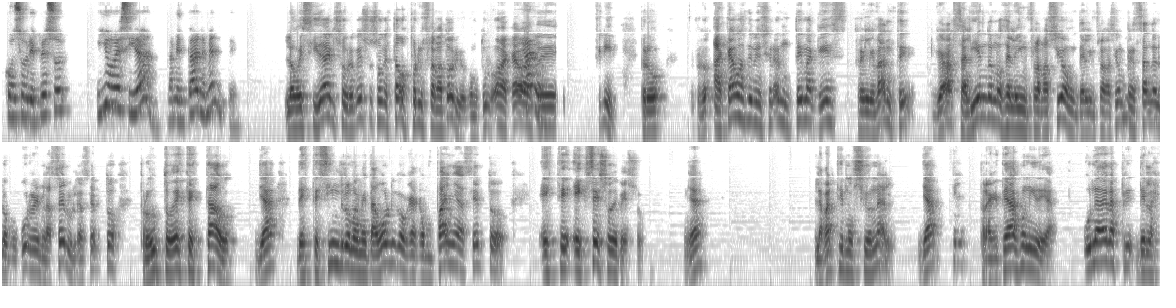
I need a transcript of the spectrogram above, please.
con sobrepeso y obesidad, lamentablemente. La obesidad y el sobrepeso son estados por inflamatorio, como tú acabas de definir. Pero, pero acabas de mencionar un tema que es relevante ya saliéndonos de la inflamación, de la inflamación pensando en lo que ocurre en la célula, ¿cierto? Producto de este estado, ¿ya? De este síndrome metabólico que acompaña, ¿cierto? Este exceso de peso, ¿ya? La parte emocional, ¿ya? Para que te hagas una idea, una de las, de las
